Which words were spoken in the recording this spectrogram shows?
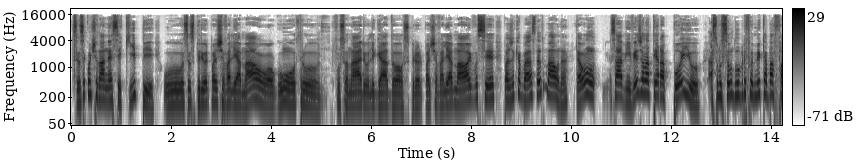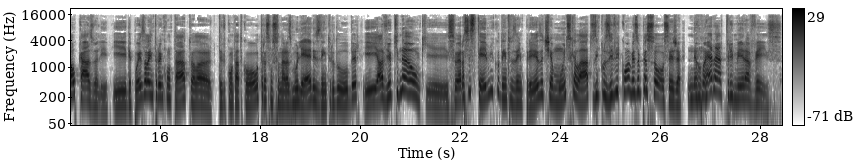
se você continuar nessa equipe, o seu superior pode te avaliar mal, algum outro funcionário ligado ao superior pode te avaliar mal e você pode acabar se dando mal, né? Então, sabe, em vez de ela ter apoio, a solução do Uber foi meio que abafar o caso ali. E depois ela entrou em contato, ela teve contato com outras funcionárias mulheres dentro do Uber e ela viu que não, que isso era sistêmico dentro da empresa, tinha muitos relatos, inclusive com a mesma pessoa, ou seja, não era a primeira vez.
